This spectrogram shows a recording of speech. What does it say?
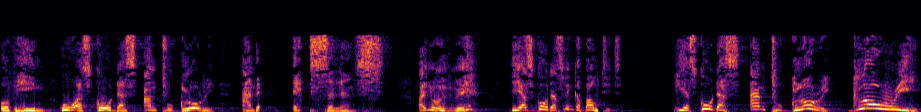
of him who has called us unto glory and excellence. Are you with me? He has called us, think about it. He has called us unto glory, glory,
